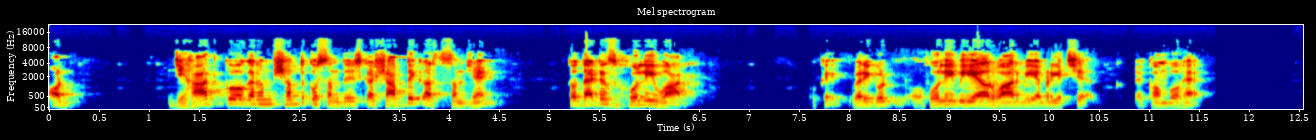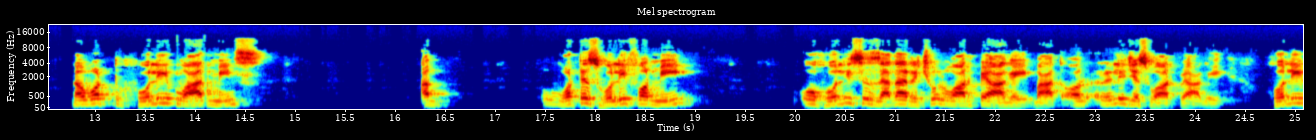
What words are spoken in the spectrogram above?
और जिहाद को अगर हम शब्द को समझें इसका शाब्दिक अर्थ समझें तो that is holy war okay very good Holi भी है और वार भी है, बड़ी अच्छे कॉम्बो है। Now what holy war means अब what is holy for me वो होली से ज़्यादा रिचुअल वार पे आ गई बात और रिलीजियस वार पे आ गई। होली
